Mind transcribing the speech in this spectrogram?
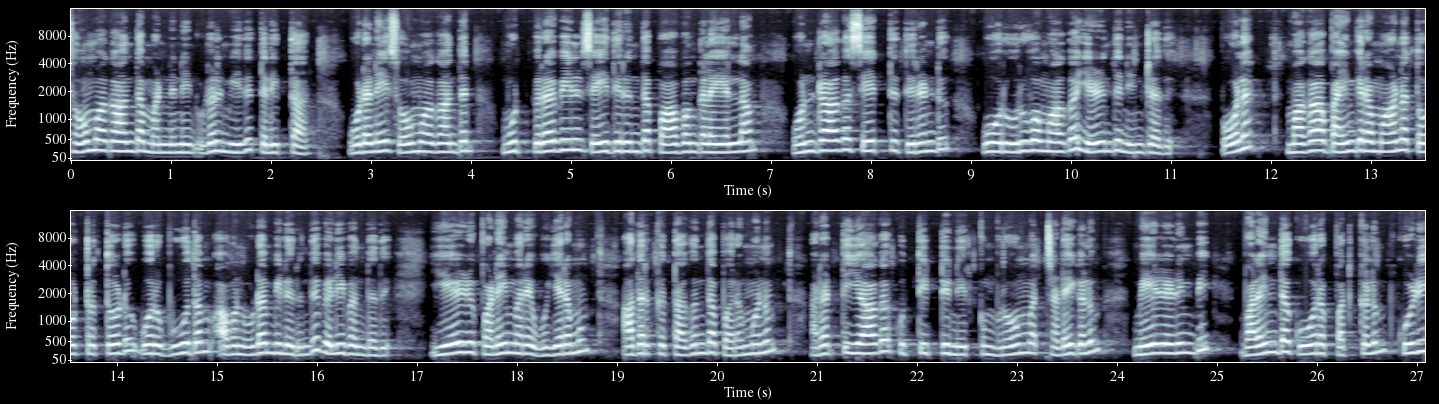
சோமகாந்த மன்னனின் உடல் மீது தெளித்தார். உடனே சோமகாந்தன் முற்பிறவியில் செய்திருந்த பாவங்களையெல்லாம் ஒன்றாக சேர்த்து திரண்டு ஓர் உருவமாக எழுந்து நின்றது போல மகா பயங்கரமான தோற்றத்தோடு ஒரு பூதம் அவன் உடம்பிலிருந்து வெளிவந்தது. ஏழு பனைமர உயரமும் அதற்கு தகுந்த பருமனும் அடர்த்தியாக குத்திட்டு நிற்கும் ரோமச் சடைகளும் மேலெழும்பி வளைந்த கோரப் பற்களும் குழி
